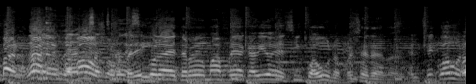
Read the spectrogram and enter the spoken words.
bueno, dale, Película, papá antes oso. de La película de terror más fea que ha habido es el 5 a 1. Pues, El 5 a 1.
